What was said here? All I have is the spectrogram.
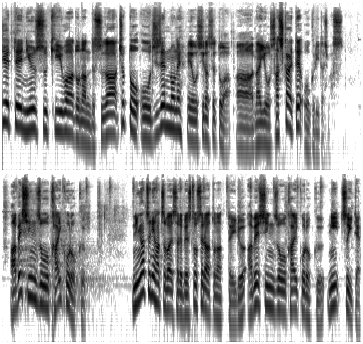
えてニュースキーワードなんですがちょっと事前のねえお知らせとはあ内容を差し替えてお送りいたします安倍晋三回顧録2月に発売されベストセラーとなっている安倍晋三回顧録について、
